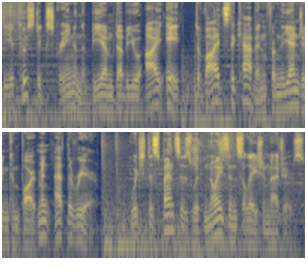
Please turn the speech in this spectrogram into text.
The acoustic screen in the BMW i8 divides the cabin from the engine compartment at the rear, which dispenses with noise insulation measures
